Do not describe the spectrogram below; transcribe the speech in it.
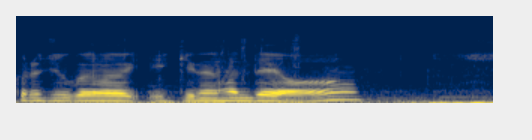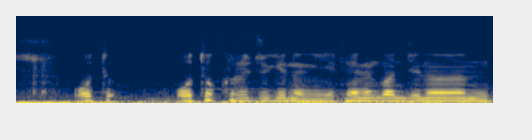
크루즈가 있기는 한데요. 오토 오토 크루즈 기능이 되는 건지는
